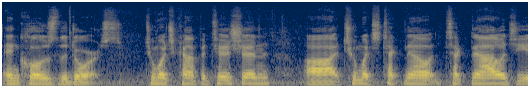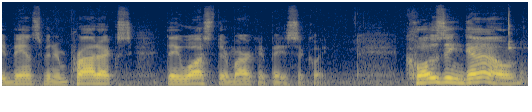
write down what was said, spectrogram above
and closed the doors. Too much competition, uh, too much techno- technology advancement in products. They lost their market basically. Closing down,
